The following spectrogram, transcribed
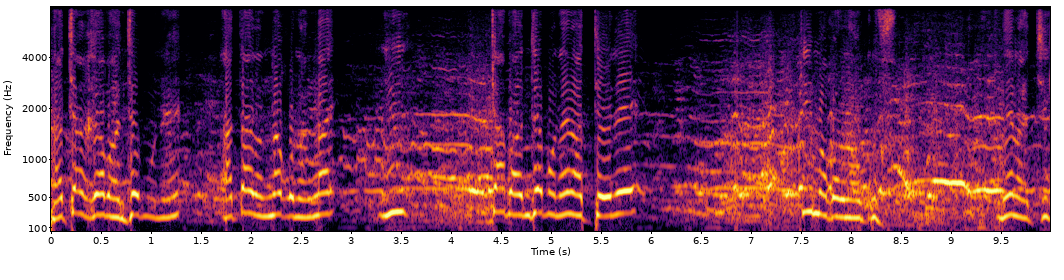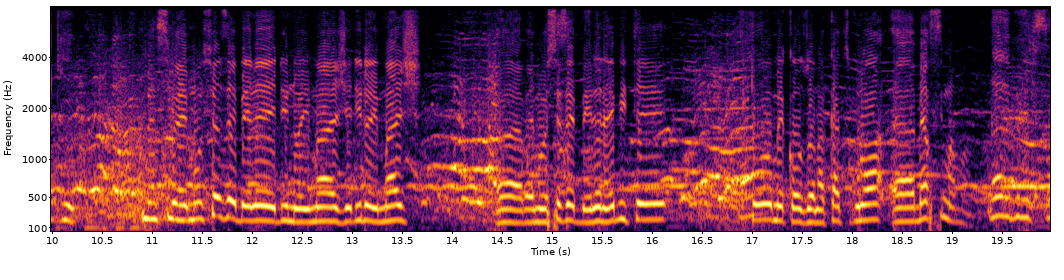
natiakaka banzembo na ye ata na ndako na ngai ta banzembo na ye na tele ti mokolo na kufa nde natiki merci baémotion eza ebele dino image dino image euh, baémotion eza ebele nayebi te to mekozwa na kati kuna euh, merci mama Eh, merci.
